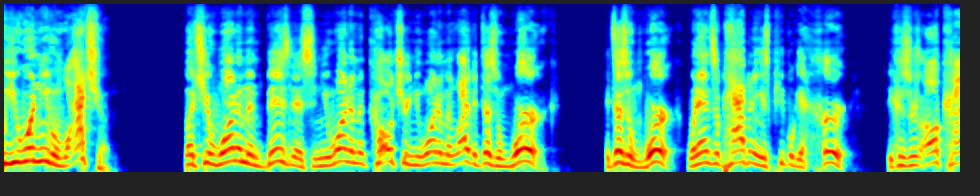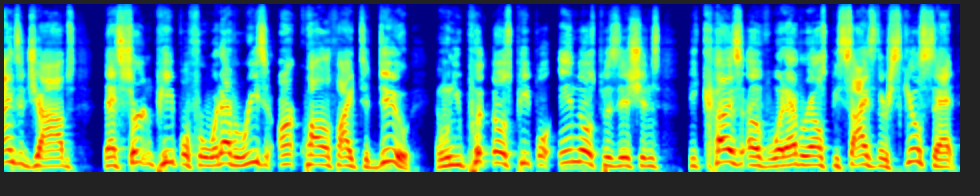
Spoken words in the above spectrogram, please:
you wouldn't even watch them. But you want them in business and you want them in culture and you want them in life. It doesn't work. It doesn't work. What ends up happening is people get hurt because there's all kinds of jobs that certain people, for whatever reason, aren't qualified to do. And when you put those people in those positions because of whatever else besides their skill set,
